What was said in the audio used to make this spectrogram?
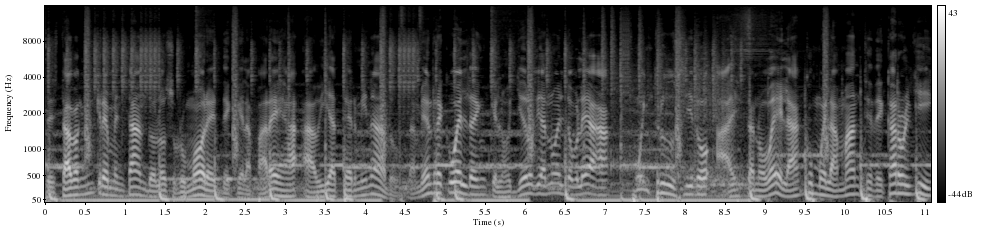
se estaban incrementando los rumores de que la pareja había terminado. También recuerden que el joyero de Anuel AA fue introducido a esta novela como el amante de Carol G,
